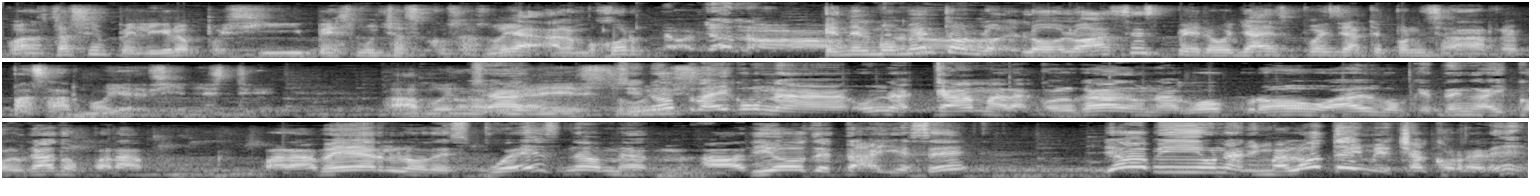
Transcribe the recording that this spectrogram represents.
cuando estás en peligro, pues sí ves muchas cosas, ¿no? Ya, a lo mejor No, yo no. en el momento no. lo, lo, lo haces, pero ya después ya te pones a repasar, ¿no? Y a decir, este, Ah, bueno, O sea, ya esto si no traigo una, una cámara colgada, una GoPro o algo que tenga ahí colgado para, para verlo después, no, me, adiós detalles, ¿eh? Yo vi un animalote y me eché a correr, ¿eh?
